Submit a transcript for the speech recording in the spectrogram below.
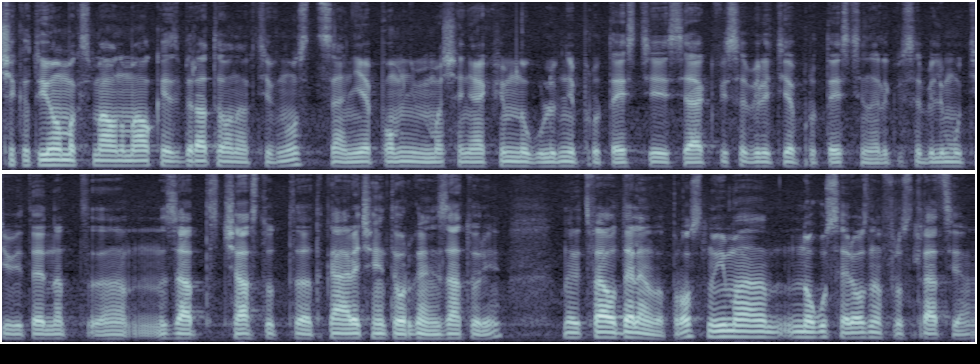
че като има максимално малка избирателна активност, сега ние помним, имаше някакви многолюдни протести, сега какви са били тия протести, нали, какви са били мотивите над, зад част от така наречените организатори. Нали, това е отделен въпрос, но има много сериозна фрустрация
